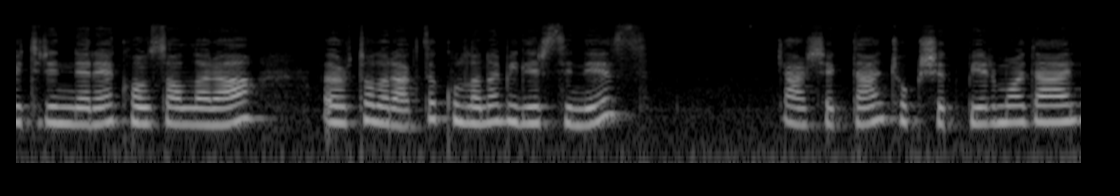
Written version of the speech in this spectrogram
Vitrinlere, konsollara örtü olarak da kullanabilirsiniz. Gerçekten çok şık bir model.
